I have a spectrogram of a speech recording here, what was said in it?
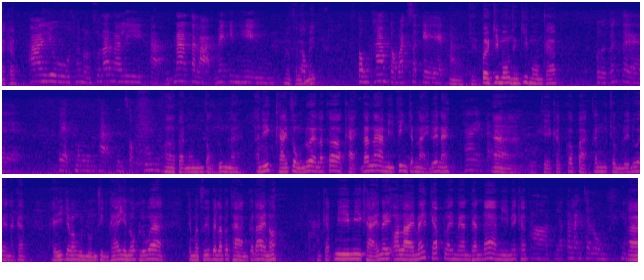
นะครับ อาอยู่ถนนสุรานารีค่ะ หน้าตลาดแม่กิมเฮงหน้าตลาดแม่ ตรง ตรงข้ามกับวัดสแกค่ะ โอเคเปิดกี่โมงถึงกี่โมงครับเปิดตั้งแต่8โมงค่ะ ถึง2ทุ่มอ่าแปดโมงถึงสองทุ่มนะ อันนี้ขายส่งด้วยแล้วก็ขายด้านหน้ามีปิ้งจำหน่ายด้วยนะ ใช่ค่ะ อ่าโอเคครับก็ฝากท่านผู้ชมด้วยด้วยนะครับใครที่จะมาอุดหนุนสินค้ายนบหรือว่าจะมาซื้อไปรับประทานก็ได้เนาะค่ะ นะครับมีมีขายในออนไลน์ไหมครับไลแมนแพนด้ามีไหมครับอ๋อเดี๋ยวกำลังจะลง อ่า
